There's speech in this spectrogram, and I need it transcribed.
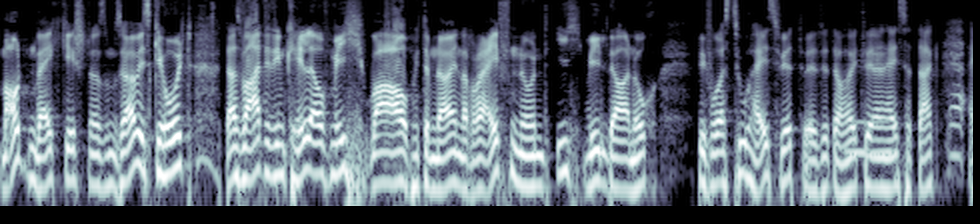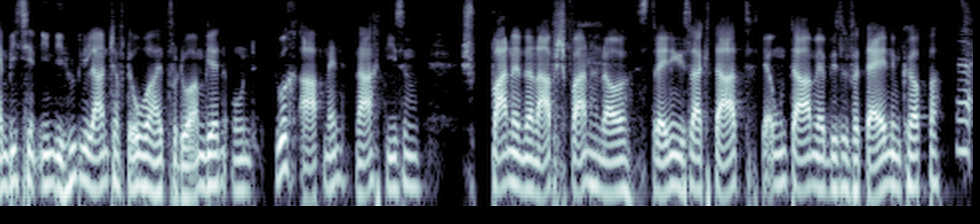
Mountainbike gestern aus dem Service geholt, das wartet im Keller auf mich, wow, mit dem neuen Reifen und ich will da noch bevor es zu heiß wird, weil es wird ja heute mhm. wieder ein heißer Tag, ja. ein bisschen in die Hügellandschaft oberhalb von Dornbirn und durchatmen nach diesem spannenden Abspann und auch das Trainingslaktat der Unterarme ein bisschen verteilen im Körper, ja.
